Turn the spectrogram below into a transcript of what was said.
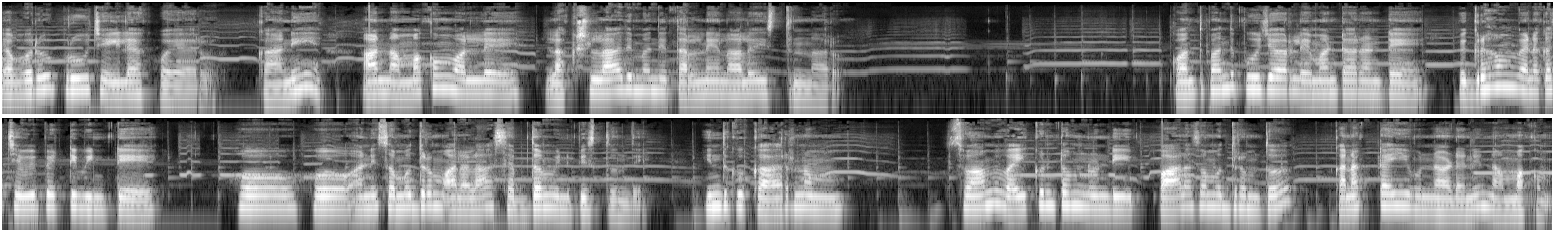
ఎవరూ ప్రూవ్ చేయలేకపోయారు. కానీ ఆ నమ్మకం వల్లే లక్షలాది మంది తలనీలాలు ఇస్తున్నారు. కొంతమంది పూజారులు ఏమంటారంటే విగ్రహం వెనక చెవి పెట్టి వింటే హో హో అని సముద్రం అలలా శబ్దం వినిపిస్తుంది. ఇందుకు కారణం స్వామి వైకుంఠం నుండి పాల సముద్రంతో కనెక్ట్ అయ్యి ఉన్నాడని నమ్మకం.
